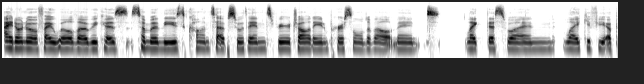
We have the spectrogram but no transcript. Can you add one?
I don't know if I will though, because some of these concepts within spirituality and personal development, like this one, like if you up-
